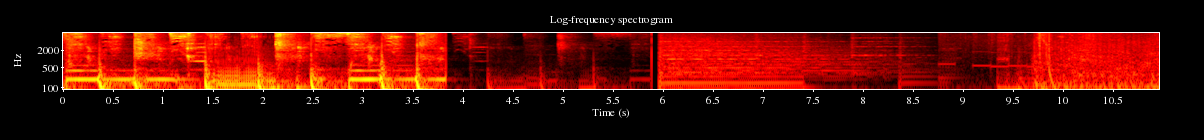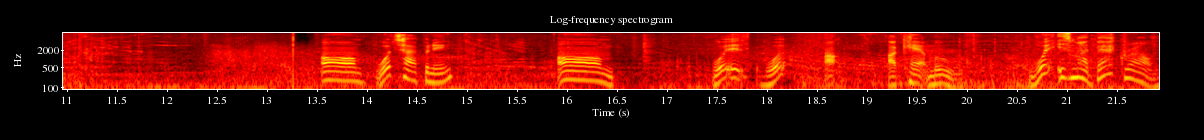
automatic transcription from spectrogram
Um, what's happening? Um, what is, what? I, I can't move. What is my background?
